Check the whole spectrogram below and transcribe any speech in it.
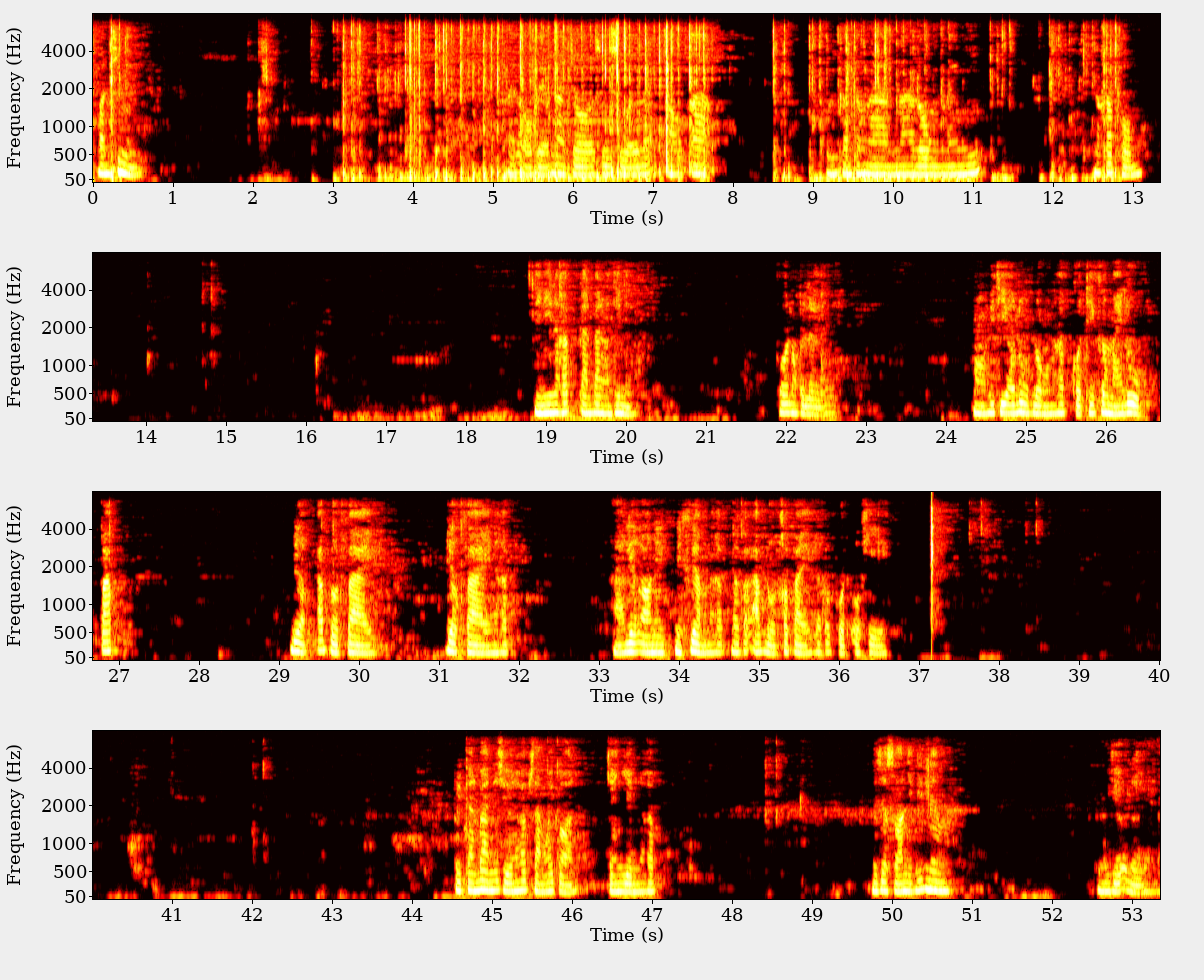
วันที่หนึ่งให้ออกแบบหน้าจอสวยๆและเอาภาพ ผลการทำงานมาลงในนี้นะครับผมในนี้นะครับ การบ้านวันที่หนึ่งโพสลงไปเลยมอ๋อวิธีเอารูปลงนะครับ กดที่เครื่องหมายรูปปั๊บเลือกอัปโหลดไฟล์ เลือกไฟล์นะครับ หาเลือกเอาในในเครื่องนะครับ แล้วก็อัปโหลดเข้าไปแล้วก็กดโอเค เป็นการบ้านเฉยๆนะครับ สั่งไว้ก่อนใจเย็นนะครับเดี๋ยวจะสอนอีกนิดนึงเยอะเลยอะ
